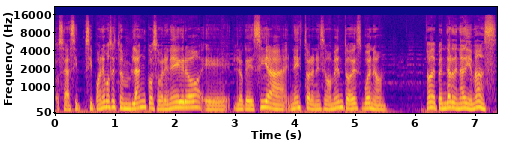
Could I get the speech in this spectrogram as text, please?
o sea, si, si ponemos esto en blanco sobre negro, lo que decía Néstor en ese momento es, bueno, no depender de nadie más.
